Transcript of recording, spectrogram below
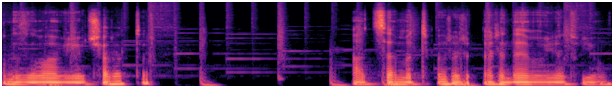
Називаємо його character. А це ми тепер rename view.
